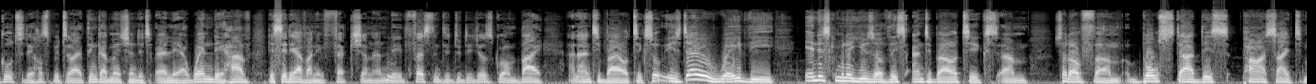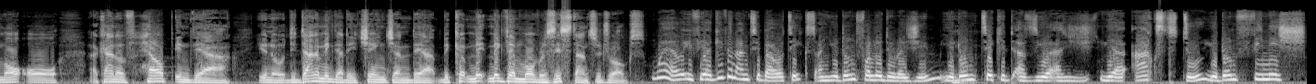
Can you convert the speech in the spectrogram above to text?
go to the hospital. I think I mentioned it earlier. When they have, they say they have an infection, and they, the first thing they do, they just go and buy an antibiotic. So, is there a way the indiscriminate use of these antibiotics um, sort of um, bolster this parasite more, or uh, kind of help in their you know the dynamic that they change and they make, make them more resistant to drugs? Well, if you are given antibiotics and you don't follow the regime, you don't take it as you as you are asked to, you don't finish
